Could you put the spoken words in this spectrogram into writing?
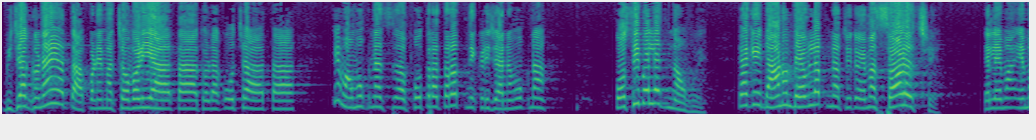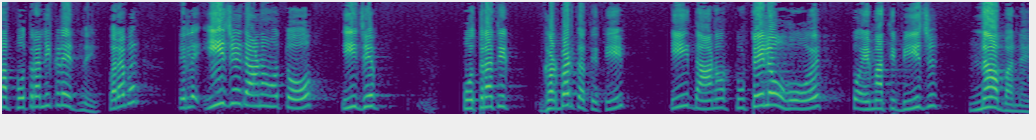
બીજા ઘણા હતા, પણ એમાં ચવળિયા હતા, થોડાક ઓછા હતા. કેમ, અમુકના ફોતરા તરત નીકળી જાય અમુકના પોસિબલ જ ન હોય. કારણ કે દાણો ડેવલપ નથી તો એમાં સળ છે. એટલે એમાં એમાં પોતરા નીકળે જ નહીં. બરાબર? એટલે એ જે દાણો હતો એ જે પોતરાથી ગડબડ થતી હતી એ દાણો તૂટેલો હોય તો એમાંથી બીજ ન બને.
